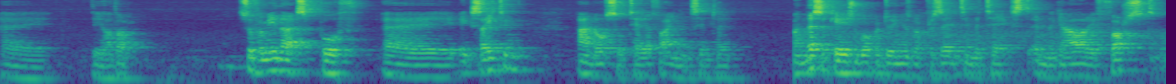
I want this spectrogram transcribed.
uh, the other. So for me, that's both uh, exciting and also terrifying at the same time. On this occasion, what we're doing is we're presenting the text in the gallery first.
